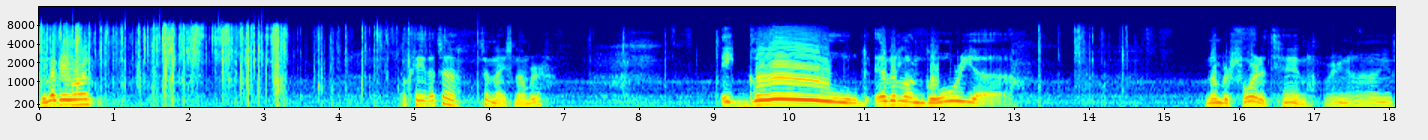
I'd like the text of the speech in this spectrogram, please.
Good luck everyone. Okay that's a that's a nice number. A gold Evan Longoria Number 4 out of 10. Very nice.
